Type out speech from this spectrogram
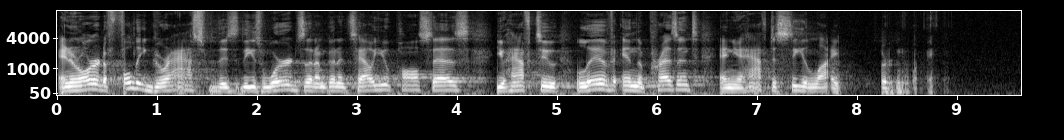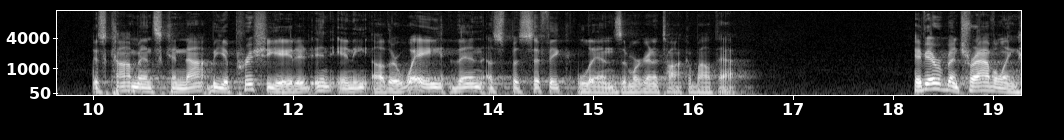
And in order to fully grasp this, these words that I'm going to tell you, Paul says, you have to live in the present and you have to see life a certain way. His comments cannot be appreciated in any other way than a specific lens, and we're going to talk about that. Have you ever been traveling?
